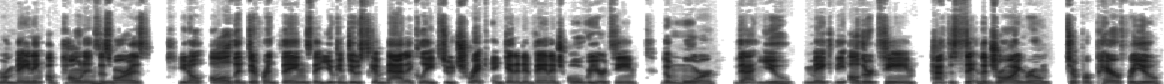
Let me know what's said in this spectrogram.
remaining opponents mm-hmm. as far as you know all the different things that you can do schematically to trick and get an advantage over your team the more that you make the other team have to sit in the drawing room to prepare for you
